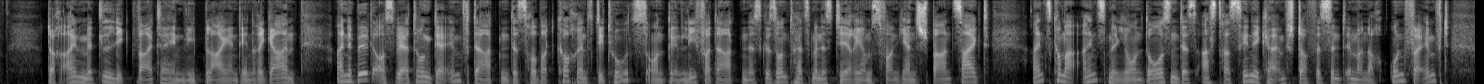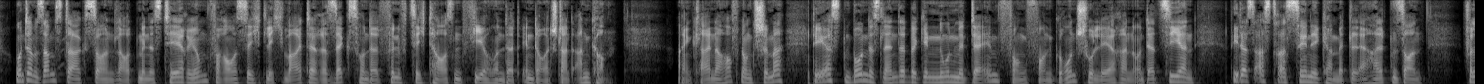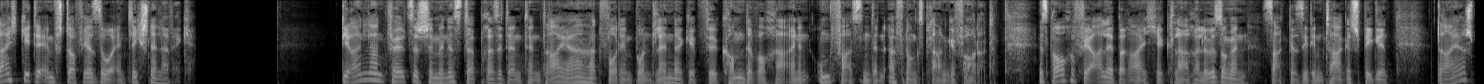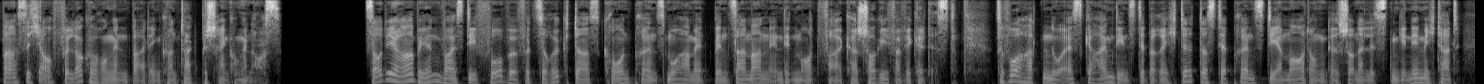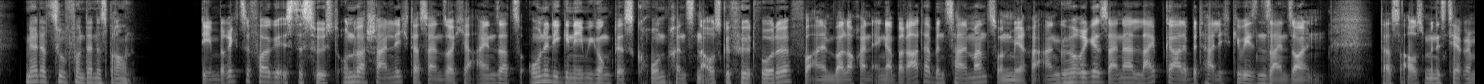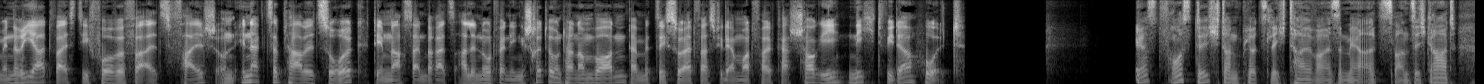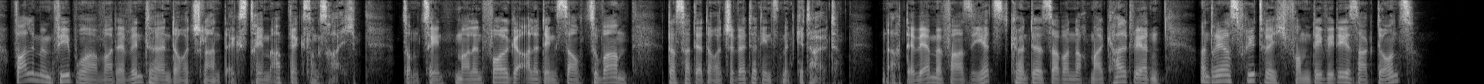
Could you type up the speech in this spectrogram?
Doch ein Mittel liegt weiterhin wie Blei in den Regalen. Eine Bildauswertung der Impfdaten des Robert Koch Instituts und den Lieferdaten des Gesundheitsministeriums von Jens Spahn zeigt, 1,1 Millionen Dosen des AstraZeneca-Impfstoffes sind immer noch unverimpft und am Samstag sollen laut Ministerium voraussichtlich weitere 650.400 in Deutschland ankommen. Ein kleiner Hoffnungsschimmer, die ersten Bundesländer beginnen nun mit der Impfung von Grundschullehrern und Erziehern, die das AstraZeneca-Mittel erhalten sollen. Vielleicht geht der Impfstoff ja so endlich schneller weg. Die rheinland-pfälzische Ministerpräsidentin Dreyer hat vor dem Bund-Länder-Gipfel kommende Woche einen umfassenden Öffnungsplan gefordert. Es brauche für alle Bereiche klare Lösungen, sagte sie dem Tagesspiegel. Dreyer sprach sich auch für Lockerungen bei den Kontaktbeschränkungen aus. Saudi-Arabien weist die Vorwürfe zurück, dass Kronprinz Mohammed bin Salman in den Mordfall Khashoggi verwickelt ist. Zuvor hatten US-Geheimdienste berichtet, dass der Prinz die Ermordung des Journalisten genehmigt hat. Mehr dazu von Dennis Braun. Dem Bericht zufolge ist es höchst unwahrscheinlich, dass ein solcher Einsatz ohne die Genehmigung des Kronprinzen ausgeführt wurde, vor allem weil auch ein enger Berater Bin Salmans und mehrere Angehörige seiner Leibgarde beteiligt gewesen sein sollen. Das Außenministerium in Riyadh weist die Vorwürfe als falsch und inakzeptabel zurück. Demnach seien bereits alle notwendigen Schritte unternommen worden, damit sich so etwas wie der Mordfall Khashoggi nicht wiederholt. Erst frostig, dann plötzlich teilweise mehr als 20 Grad. Vor allem im Februar war der Winter in Deutschland extrem abwechslungsreich. Zum zehnten Mal in Folge allerdings auch zu warm. Das hat der deutsche Wetterdienst mitgeteilt. Nach der Wärmephase jetzt könnte es aber noch mal kalt werden. Andreas Friedrich vom DVD sagte uns,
